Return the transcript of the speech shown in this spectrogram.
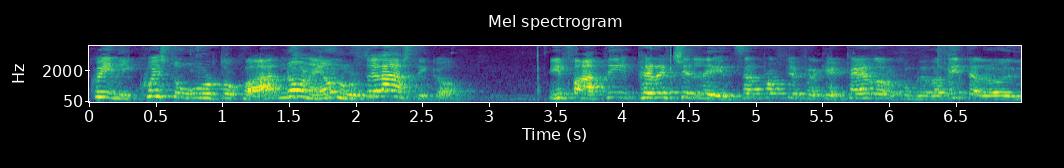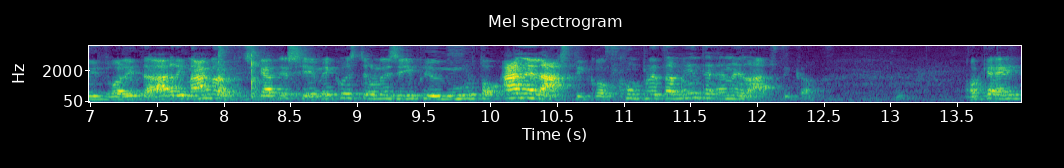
Quindi questo urto qua non è un urto elastico. Infatti, per eccellenza, proprio perché perdono completamente la loro individualità, rimangono appiccicati assieme, questo è un esempio di un urto anelastico, completamente anelastico. Ok?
